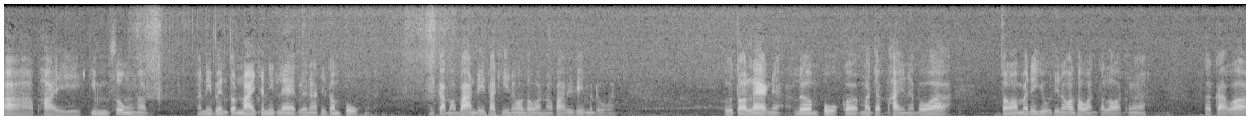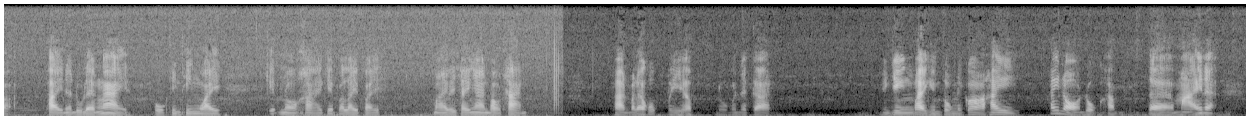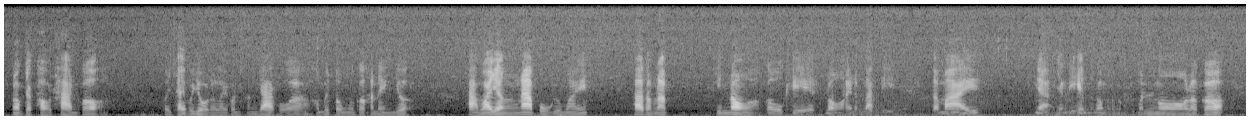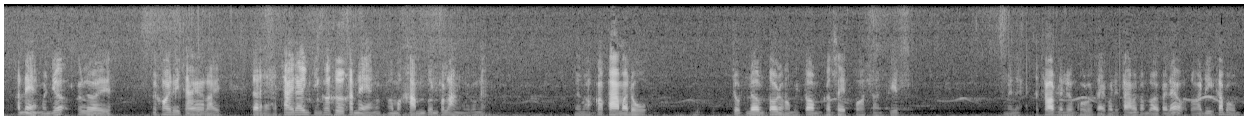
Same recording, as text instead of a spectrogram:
ป่าไผ่กิมซุ่งครับ อันนี้เป็นต้นไม้ชนิดแรกเลยนะที่ต้องปลูกนี่กลับมาบ้านที่ตาคีนครสวรรค์เนาะพาพี่ๆมาดูกันคือตอนแรกเนี่ย เริ่มปลูกก็มาจากไผ่เนี่ยเพราะว่าต้องมาไม่ได้อยู่ที่นครสวรรค์ตลอดใช่ไหมก็กะว่าไผ่เนี่ยดูแลง่ายปลูกทิ้งๆไว้ เก็บหน่อขาย เก็บอะไรไป ไม้ไปใช้งานเผาถ่าน ผ่านมาแล้วหกปีครับ ดูบรรยากาศ จริงๆ ไผ่กิมซุงนี่ก็ให้ให้หน่อดกครับ แต่ไม้เนี่ยนอกจากเผาถ่านก็ไปใช้ประโยชน์อะไรค่อนข้างยากเพราะว่าเขาไม่ตรงแล้วก็แขนงเยอะ ถามว่ายังน่าปลูกอยู่ไหม ถ้าสำหรับกินหน่อก็โอเคหน่อให้น้ำหนักดี แต่ไม้เนี่ยอย่างที่เห็นเนาะมันงอแล้วก็แขนงมันเยอะก็เลย ไม่ค่อยได้ใช้อะไร แต่ใช้ได้จริงๆก็คือแขนงเอามาค้ำต้นฝรั่งอะไรพวกเนี้ยเห็นไหมก็พามาดูจุดเริ่มต้นของพี่ต้อมเกษตรปลอดสารพิษ ถ้าชอบอย่าลืมกดหัวใจกดติดตามให้ต้อมด้วยไปแล้ว สวัสดีครับผม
